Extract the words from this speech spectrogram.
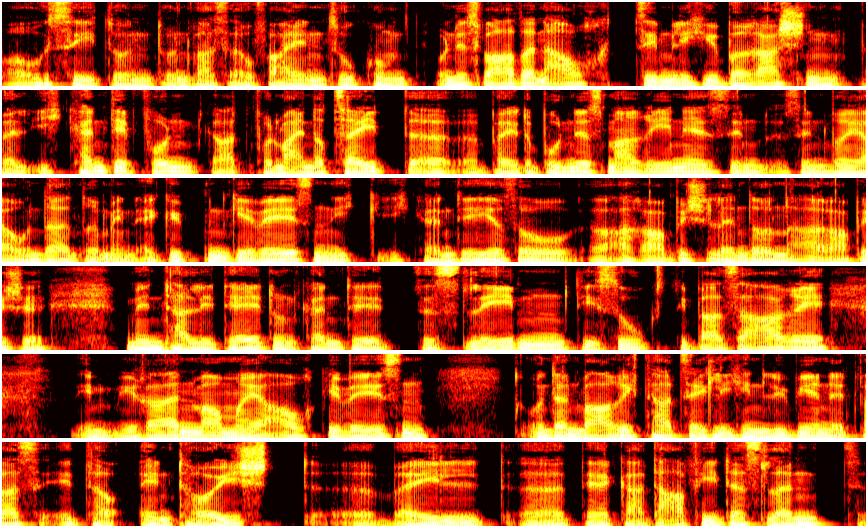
aussieht und, und was auf einen zukommt. Und es war dann auch ziemlich überraschend, weil ich kannte von, gerade von meiner Zeit äh, bei der Bundesmarine sind, sind wir ja unter anderem in Ägypten gewesen. Ich, ich kannte hier so äh, arabische Länder und arabische Mentalität und kannte das Leben, die Souks, die Basare. Im Iran waren wir ja auch gewesen. Und dann war ich tatsächlich in Libyen etwas enttäuscht, äh, weil äh, der Gaddafi das Land,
